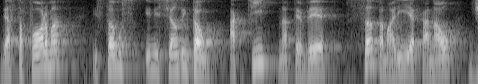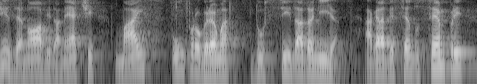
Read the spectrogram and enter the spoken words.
Desta forma, Estamos iniciando então aqui na TV Santa Maria, canal 19 da NET, mais um programa do Cidadania. Agradecendo sempre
